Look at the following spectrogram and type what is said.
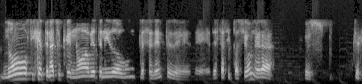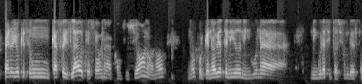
No, fíjate Nacho que no había tenido un precedente de, de- de esta situación. Era, pues, espero yo que sea un caso aislado, que sea una confusión o no, no, porque no había tenido ninguna ninguna situación de esto.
